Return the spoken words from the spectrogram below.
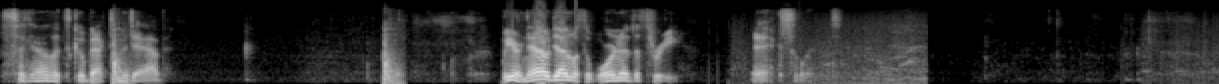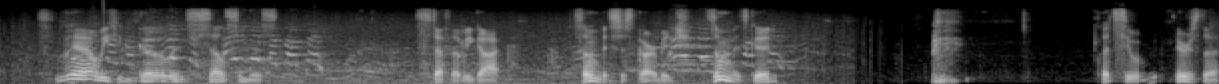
So now let's go back to Medab. We are now done with the Warren of the Three. Excellent. So now we can go and sell some of this stuff that we got. Some of it's just garbage. Some of it's good. Let's see what there's the,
